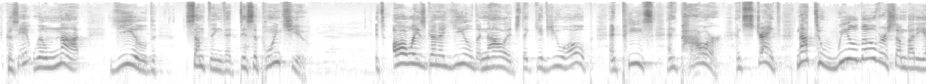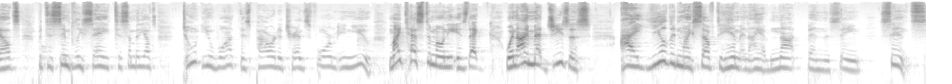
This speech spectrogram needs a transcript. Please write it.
because it will not yield something that disappoints you. It's always going to yield a knowledge that gives you hope and peace and power and strength, not to wield over somebody else, but to simply say to somebody else, don't you want this power to transform in you? My testimony is that when I met Jesus, I yielded myself to him and I have not been the same since.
